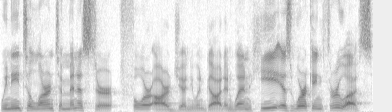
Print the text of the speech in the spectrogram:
we need to learn to minister for our genuine God. And when He is working through us,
